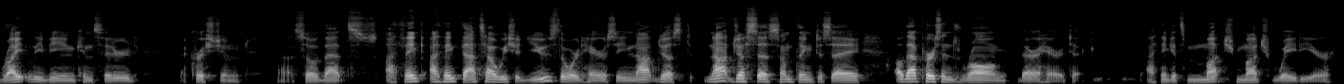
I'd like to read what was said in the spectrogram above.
rightly being considered a Christian. Uh, so that's I think I think that's how we should use the word heresy, not just not just as something to say, oh that person's wrong, they're a heretic. I think it's much much weightier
